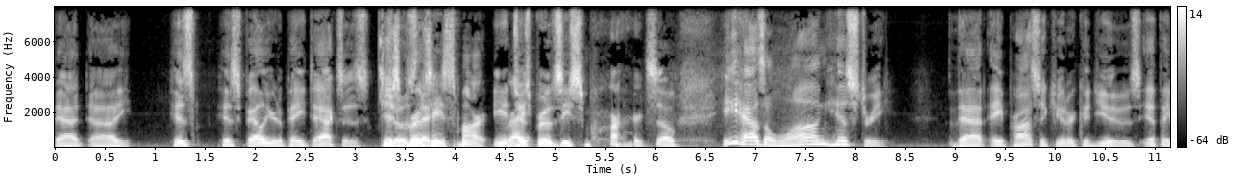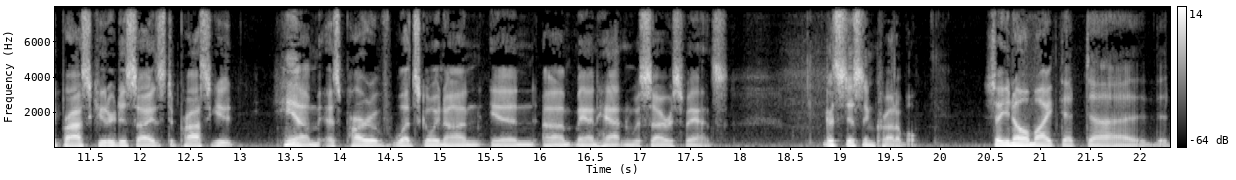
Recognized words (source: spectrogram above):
that uh, his his failure to pay taxes just proves he's smart. It right? just proves he's smart. So he has a long history that a prosecutor could use if a prosecutor decides to prosecute him as part of what's going on in uh, Manhattan with Cyrus Vance. It's just incredible. So you know, Mike, that, uh, that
